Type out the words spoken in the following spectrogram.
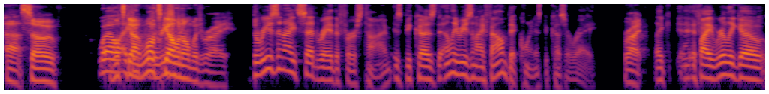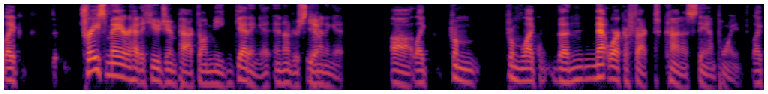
Uh, so, well, what's, going what's reason, going on with Ray? The reason I said Ray the first time is because the only reason I found Bitcoin is because of Ray. Right. Like, if I really go, like, Trace Mayer had a huge impact on me getting it and understanding it. Uh, like from from like the network effect kind of standpoint. Like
